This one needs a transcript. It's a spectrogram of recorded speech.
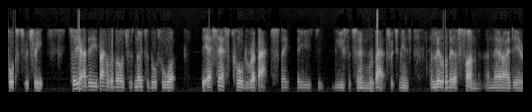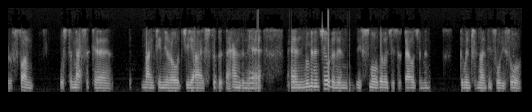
forced to retreat. So yeah, the Battle of the Bulge was notable for what the SS called Rabatz. They they used to used the term Rabatz, which means a little bit of fun, and their idea of fun was to massacre 19-year-old GIs stood with their hands in the air, and women and children in these small villages of Belgium in the winter of 1944.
